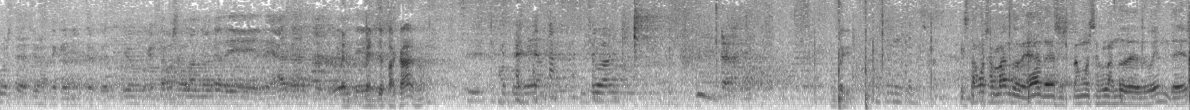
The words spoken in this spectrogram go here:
gusta hacer una pequeña intervención, porque estamos hablando ahora de, de hadas. Vente para acá, ¿no? Que te vea. Joan. Estamos hablando de hadas, estamos hablando de duendes.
